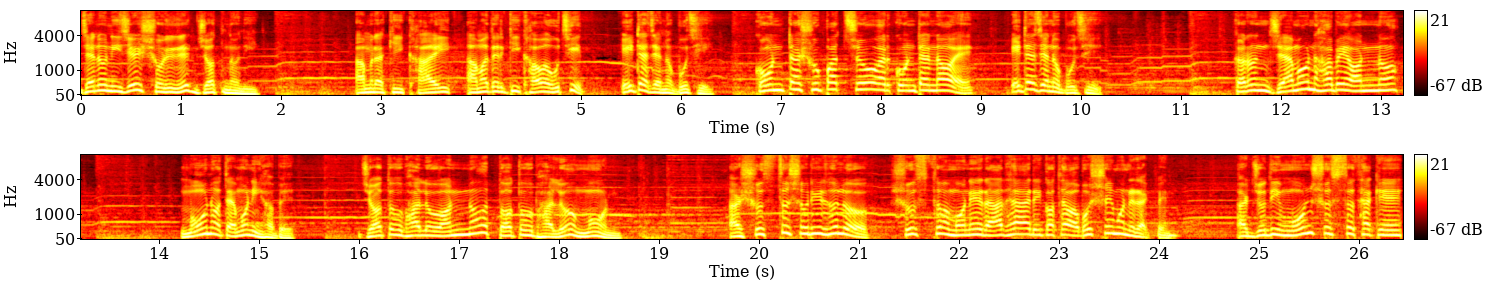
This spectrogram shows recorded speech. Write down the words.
যেন নিজের শরীরের যত্ন নিই। আমরা কি খাই, আমাদের কি খাওয়া উচিত, এটা যেন বুঝি। কোনটা সুপাচ্য আর কোনটা নয়, এটা যেন বুঝি। কারণ যেমন হবে অন্ন, মনও তেমনই হবে। যত ভালো অন্ন, তত ভালো মন। আর সুস্থ শরীর হলো সুস্থ মনের আধার, এ কথা অবশ্যই মনে রাখবেন। আর যদি মন সুস্থ থাকে,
